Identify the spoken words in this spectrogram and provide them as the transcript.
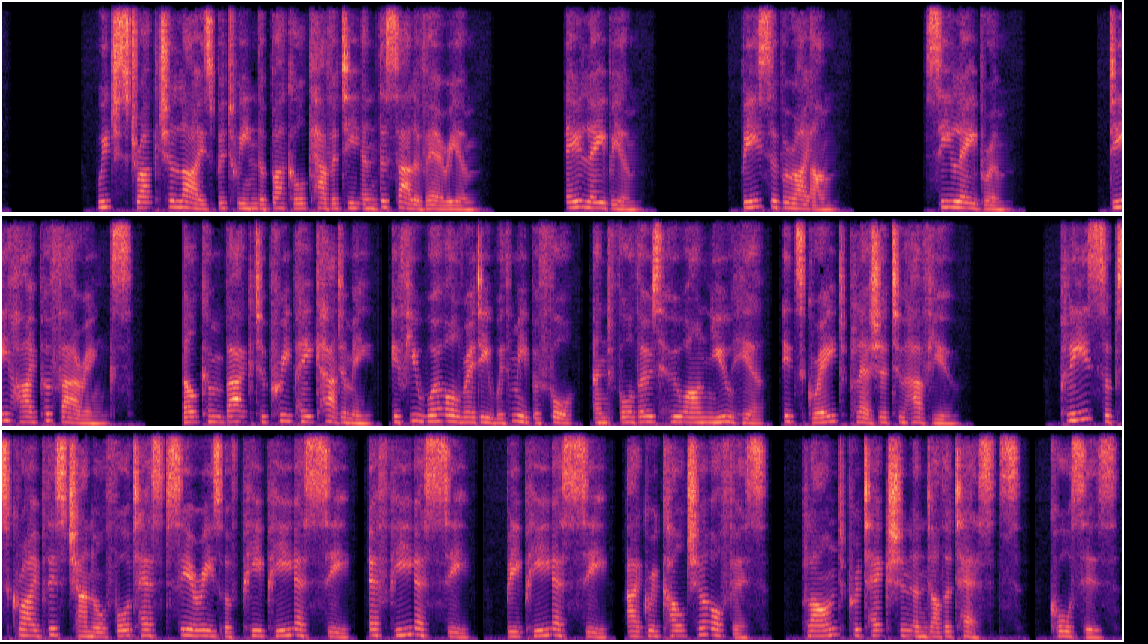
Which structure lies between the buccal cavity and the salivarium? A. Labium. B. Cibarium. C. Labrum. D. hypopharynx. Welcome back to Prep Academy. If you were already with me before, and for those who are new here, it's great pleasure to have you. Please subscribe this channel for test series of PPSC, FPSC, BPSC, Agriculture Office, Plant Protection and other tests, courses.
